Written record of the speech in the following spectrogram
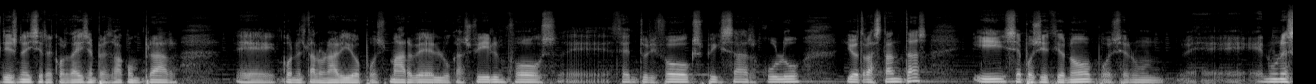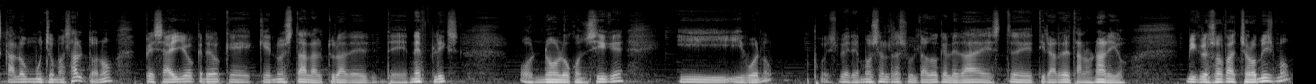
Disney, si recordáis, empezó a comprar eh, con el talonario pues Marvel, Lucasfilm, Fox, eh, Century Fox, Pixar, Hulu y otras tantas y se posicionó pues en un, en un escalón mucho más alto, ¿no? Pese a ello creo que, no está a la altura de, Netflix o no lo consigue y, y, bueno, pues veremos el resultado que le da este tirar de talonario. Microsoft ha hecho lo mismo,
